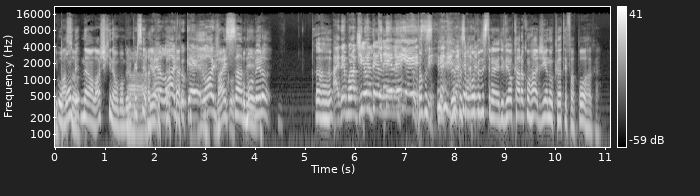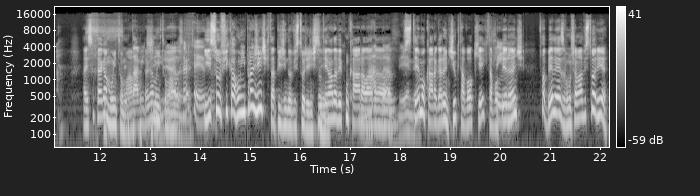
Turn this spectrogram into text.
E o bombeiro. Não, lógico que não. O bombeiro Ah. percebeu. É lógico que é lógico. Vai O saber. bombeiro. Ah, Aí demorava, que, Tinha um dele- que delay, delay é esse? viu que alguma coisa estranha. Ele vê o cara com o radinho no canto e fala, porra, cara. Aí isso pega muito mal. tá pega muito né? mal. Com certeza. Isso fica ruim pra gente que tá pedindo a vistoria. A gente não Sim. tem nada a ver com o cara lá Nada a do sistema. O cara garantiu que tava ok, que tava Sim. operante. Falou, beleza, vamos chamar a vistoria.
